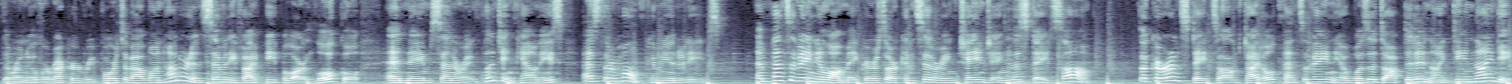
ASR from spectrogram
The Renovo Record reports about 175 people are local and name Centre and Clinton counties as their home communities. And Pennsylvania lawmakers are considering changing the state song. The current state song titled Pennsylvania was adopted in 1990.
